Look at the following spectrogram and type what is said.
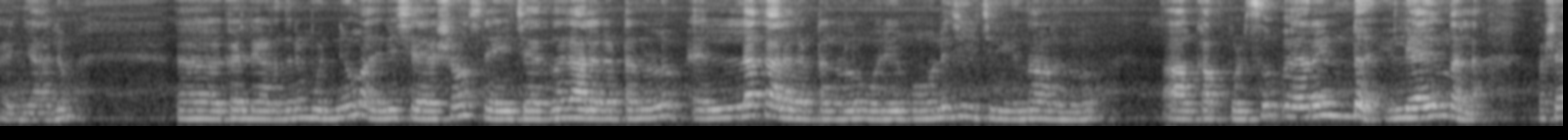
കഴിഞ്ഞാലും കല്യാണത്തിന് മുന്നും അതിന് ശേഷവും സ്നേഹിച്ചായിരുന്ന കാലഘട്ടങ്ങളിലും എല്ലാ കാലഘട്ടങ്ങളിലും ഒരേപോലെ ജീവിച്ചിരിക്കുന്ന ആളുകളും കപ്പിൾസും വേറെ ഉണ്ട്. ഇല്ലായെന്നല്ല പക്ഷെ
